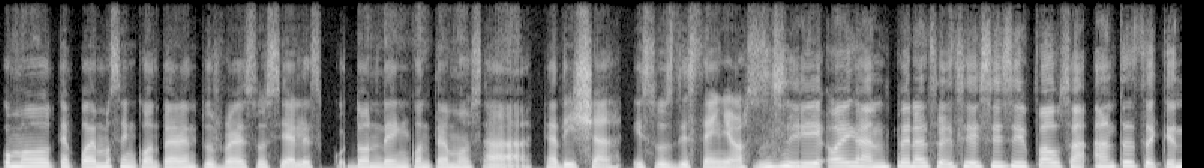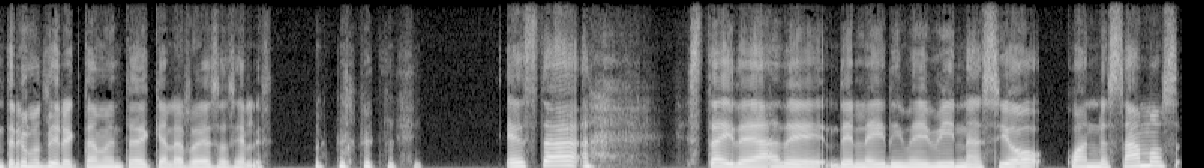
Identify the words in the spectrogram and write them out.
cómo te podemos encontrar en tus redes sociales? ¿Dónde encontramos a Kadisha y sus diseños? Sí, oigan, espérense, sí, sí, sí, pausa, antes de que entremos directamente de que a las redes sociales. Esta, esta idea de, de Lady Baby nació cuando estábamos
